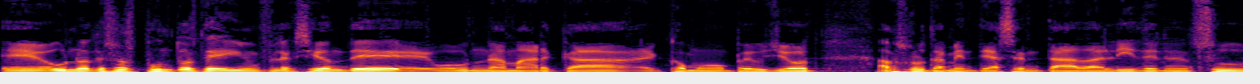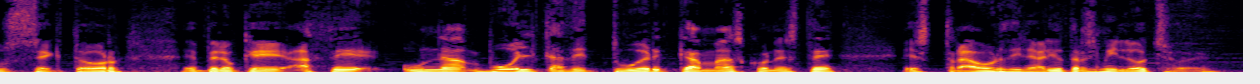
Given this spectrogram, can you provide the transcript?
eh, uno de esos puntos de inflexión de eh, una marca como Peugeot, absolutamente asentada, líder en su sector, eh, pero que hace una vuelta de tuerca más con este extraordinario 3008. ¿eh?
